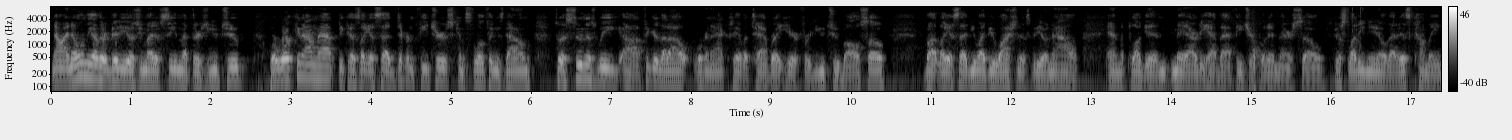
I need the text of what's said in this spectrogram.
Now I know in the other videos you might have seen that there's YouTube. We're working on that because, like I said, different features can slow things down. So as soon as we uh, figure that out, we're going to actually have a tab right here for YouTube also. But like I said, you might be watching this video now, and the plugin may already have that feature put in there. So just letting you know that is coming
